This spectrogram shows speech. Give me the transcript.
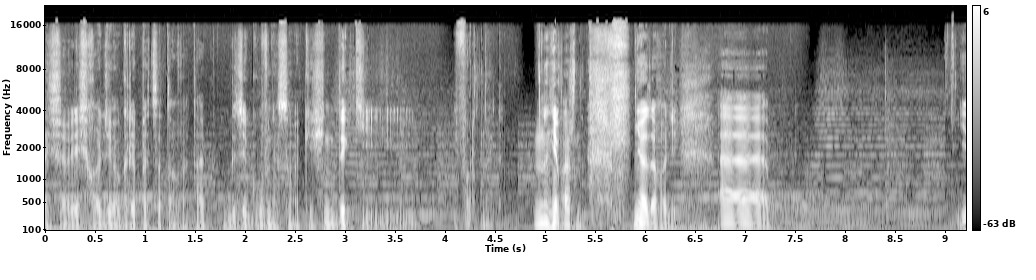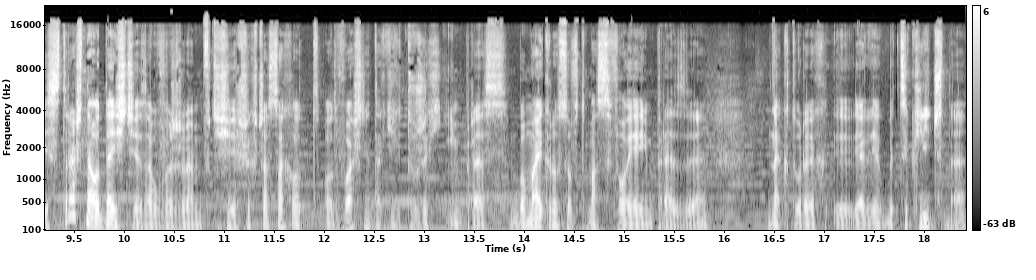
Jeśli chodzi o gry PC-owe, tak? Gdzie głównie są jakieś indyki i, i Fortnite. No nieważne, nie o to chodzi. Jest straszne odejście, zauważyłem w dzisiejszych czasach, od, od właśnie takich dużych imprez, bo Microsoft ma swoje imprezy, na których, y, jakby cykliczne,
